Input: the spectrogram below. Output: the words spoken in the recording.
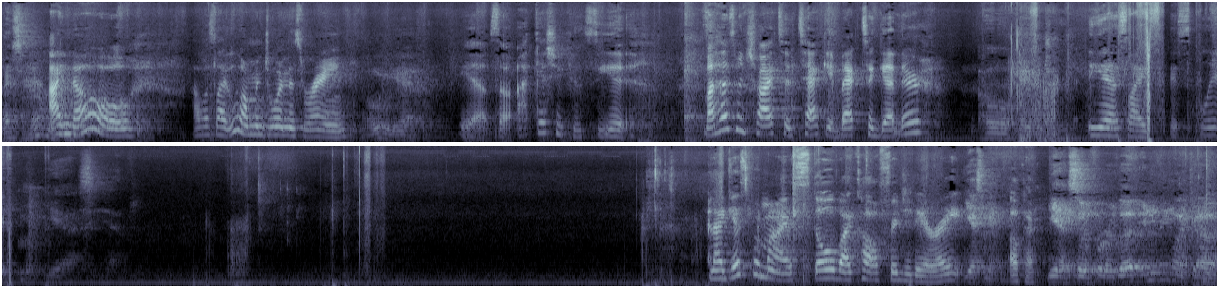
Nice to know. I know. I was like, ooh, I'm enjoying this rain. Oh yeah. Yeah, so I guess you can see it. My husband tried to tack it back together. Oh okay. Yeah, it's like it's split. Yes. Yeah. And I guess for my stove, I call Frigidaire, right? Yes, ma'am. Okay. Yeah. So for the anything like uh,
